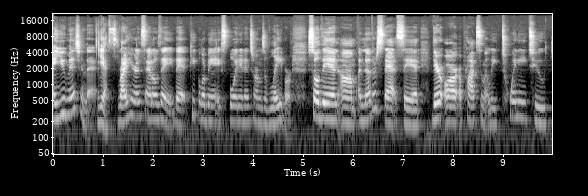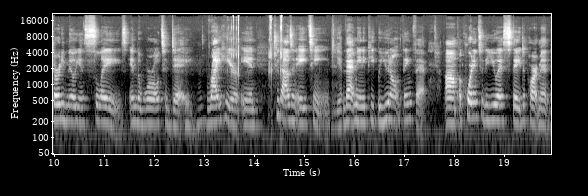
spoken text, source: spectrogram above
And you mentioned that. Yes. Right here in San Jose, that people are being exploited in terms of labor. So then um, another stat said there are approximately 20 to 30 million slaves in the world today, right here in 2018. Yep. That many people, you don't think that. Um, according to the U.S. State Department,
